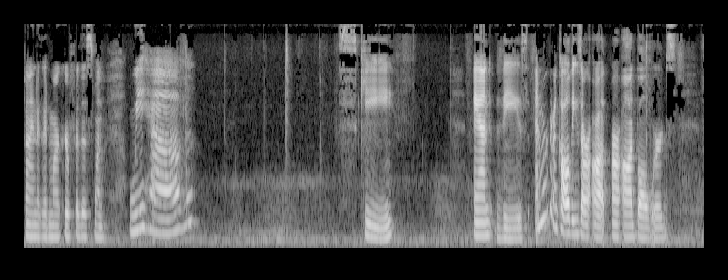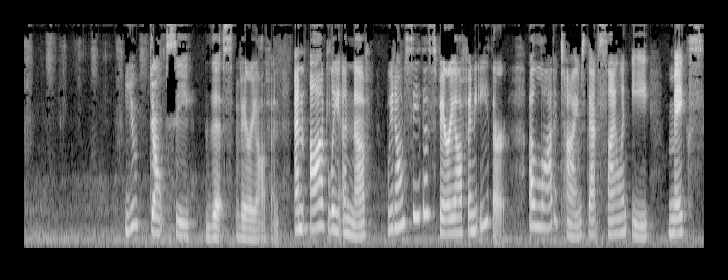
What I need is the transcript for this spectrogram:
find a good marker for this one. We have ski and these, and we're gonna call these our, our oddball words you don't see this very often. And oddly enough, we don't see this very often either. A lot of times that silent E makes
